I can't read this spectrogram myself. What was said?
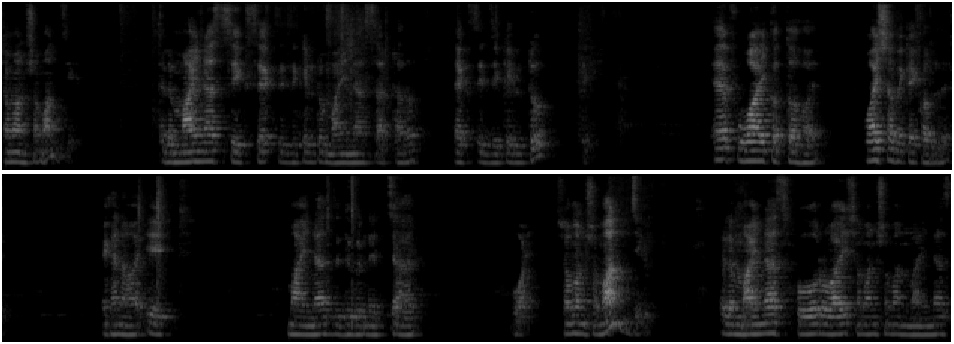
সমান সমান জিরো তাহলে minus six x is equal to minus আঠারো x is equal to f y কত হয়? ওয়াই সাপেক্ষে করলে এখানে হয় এইট মাইনাস দুই চার। ওয়াই সমান সমান জিরো। তাহলে মাইনাস ফোর ওয়াই সমান সমান minus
